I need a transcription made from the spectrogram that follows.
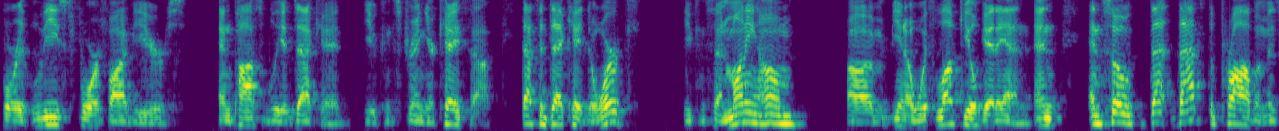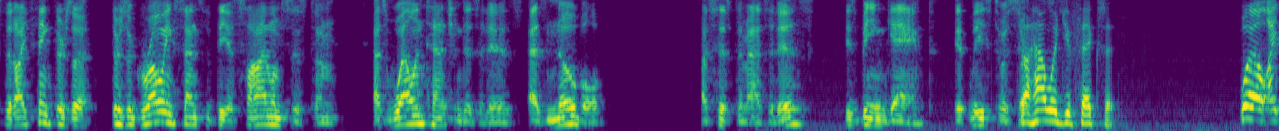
for at least four or five years and possibly a decade. You can string your case out. That's a decade to work. You can send money home. Um, you know, with luck, you'll get in. And and so that that's the problem is that I think there's a there's a growing sense that the asylum system as well intentioned as it is, as noble a system as it is, is being gamed, at least to a certain So, how would you fix it? Well, I,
